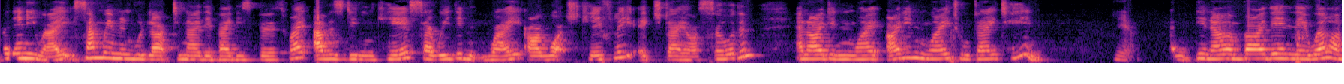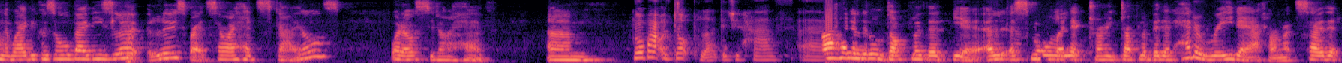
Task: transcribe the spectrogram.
But anyway, some women would like to know their baby's birth weight. Others didn't care, so we didn't weigh. I watched carefully each day I saw them, and I didn't weigh. I didn't weigh till day ten. Yeah. And, you know, and by then they're well on the way because all babies lo- lose weight. So I had scales. What else did I have? Um, what about a Doppler? Did you have? Uh... I had a little Doppler that, yeah, a, a, small electronic Doppler, but it had a readout on it so that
